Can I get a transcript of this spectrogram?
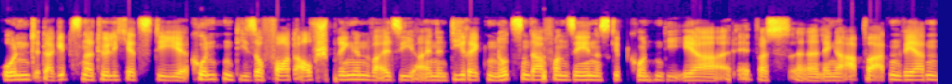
Und da gibt es natürlich jetzt die Kunden, die sofort aufspringen, weil sie einen direkten Nutzen davon sehen. Es gibt Kunden, die eher etwas äh, länger abwarten werden.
